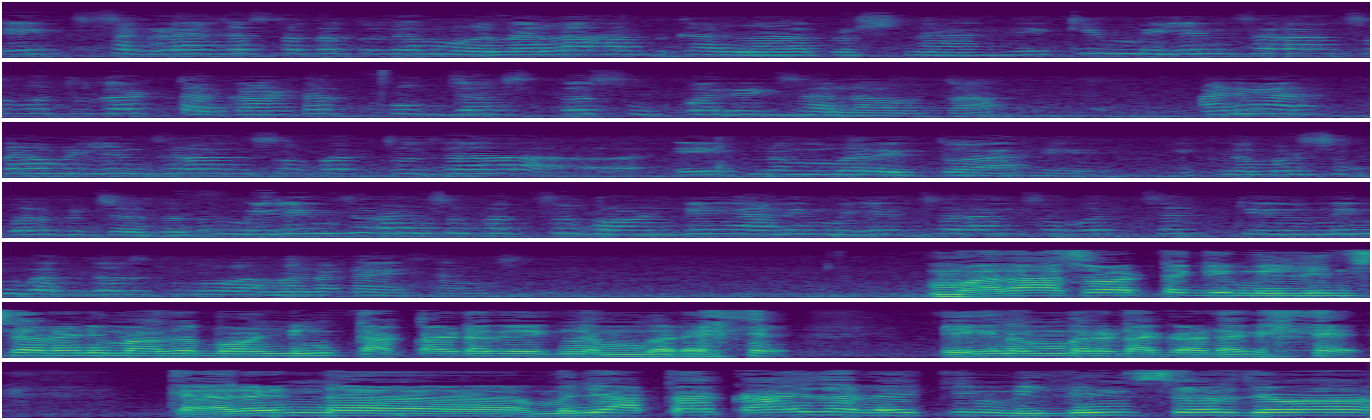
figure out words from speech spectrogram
एक सगळ्यात जास्त तर तुझ्या मनाला हात घालणारा प्रश्न आहे की मिलिंद सरांसोबत तुझा टकाटक खूप जास्त सुपरहिट झाला होता. आणि आता मिलिंद सरांसोबत तुझा एक नंबर येतो आहे. एक नंबर सुपर पिक्चर येतो. तर मिलिंद सरांसोबतचं बॉन्डिंग आणि मिलिंद सरांसोबतचं ट्युनिंगबद्दल तू आम्हाला काय सांगशील? मला असं वाटतं की मिलिंद सर आणि माझं बॉन्डिंग टकाटक एक नंबर आहे. एक नंबर टकाटक आहे. कारण म्हणजे आता काय झालंय की मिलिंद सर जेव्हा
